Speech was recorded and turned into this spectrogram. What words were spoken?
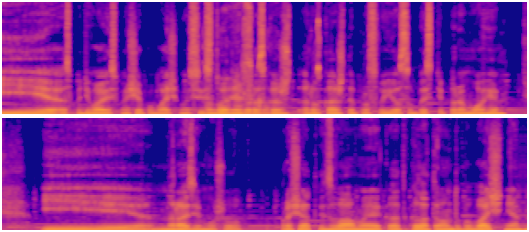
І сподіваюся, ми ще побачимося в цій студії. Ви розкажете, розкажете про свої особисті перемоги. І наразі мушу прощатись з вами, казати вам до побачення.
